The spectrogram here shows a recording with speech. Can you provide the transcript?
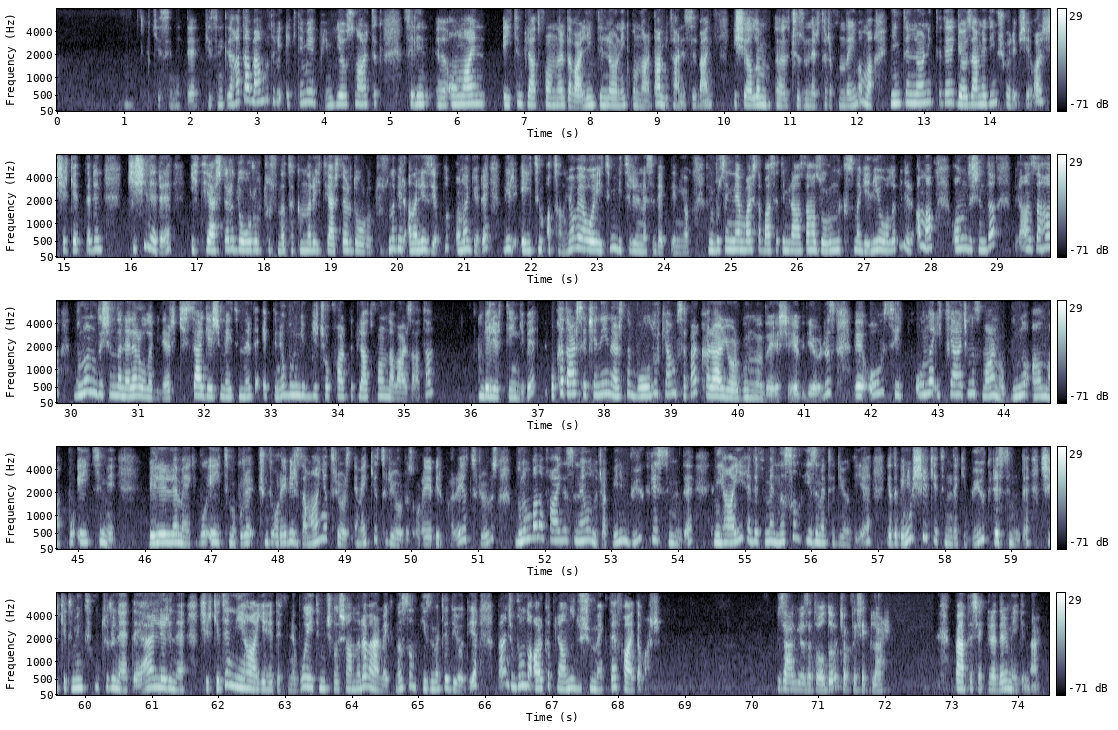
Kesinlikle, kesinlikle. Hatta ben burada bir ekleme yapayım. Biliyorsun artık Selin e, online eğitim platformları da var. LinkedIn Learning bunlardan bir tanesi. Ben işe alım e, çözümleri tarafındayım ama LinkedIn Learning'de de gözlemlediğim şöyle bir şey var. Şirketlerin kişilere ihtiyaçları doğrultusunda, takımlara ihtiyaçları doğrultusunda bir analiz yapılıp ona göre bir eğitim atanıyor ve o eğitimin bitirilmesi bekleniyor. Hani bu senin en başta bahsettiğin biraz daha zorunlu kısma geliyor olabilir ama onun dışında biraz daha bunun dışında neler olabilir? Kişisel gelişim eğitimleri de ekleniyor. Bunun gibi birçok farklı platform da var zaten belirttiğin gibi o kadar seçeneğin arasında boğulurken bu sefer karar yorgunluğu da yaşayabiliyoruz ve o ona ihtiyacımız var mı? Bunu almak, bu eğitimi belirlemek, bu eğitimi buraya çünkü oraya bir zaman yatırıyoruz, emek yatırıyoruz, oraya bir para yatırıyoruz. Bunun bana faydası ne olacak? Benim büyük resimde nihai hedefime nasıl hizmet ediyor diye ya da benim şirketimdeki büyük resimde şirketimin kültürüne, değerlerine, şirketin nihai hedefine bu eğitimi çalışanlara vermek nasıl hizmet ediyor diye bence bunu da arka planda düşünmekte fayda var. Güzel bir özet oldu. Çok teşekkürler. Ben teşekkür ederim. İyi günler.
